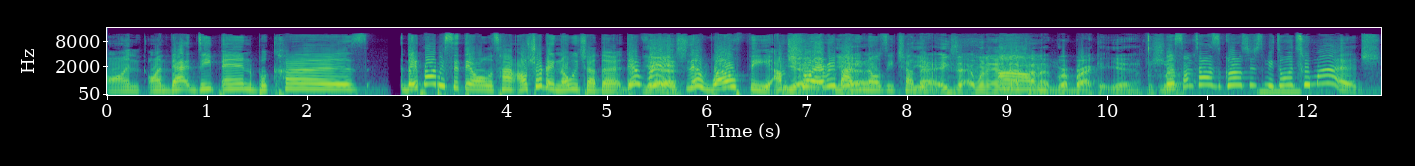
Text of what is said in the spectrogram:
on on that deep end because they probably sit there all the time. I'm sure they know each other. They're Yeah. rich. They're wealthy. I'm Yeah, sure everybody yeah. knows each other. Yeah, exactly. When they're in that Um, kind of bracket, yeah, for sure. But sometimes girls just be doing too much.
